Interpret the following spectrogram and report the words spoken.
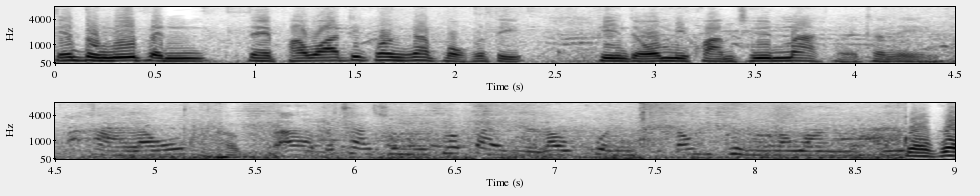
งั้นตรงนี้เป็นในภาวะที่ค่อนข้างปกติ เพียงแต่ว่ามีความชื้นมากหน่อยเท่านั้นเองค่ะแล้ว ครับเอ่อประชาชนโดยทั่วไปเนี่ยเราควรต้องพึงระวังนะคะก็ก็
